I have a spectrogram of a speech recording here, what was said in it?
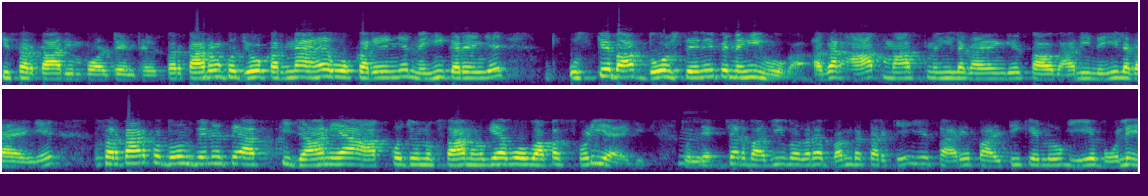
कि सरकार इम्पोर्टेंट है। सरकारों को जो करना है वो करेंगे नहीं करेंगे उसके बाद दोष देने पे नहीं होगा। अगर आप मास्क नहीं लगाएँगे सावधानी नहीं लगाएँगे तो सरकार को दोष देने से आपकी जान या आपको जो नुकसान हो गया वो वापस थोड़ी आएगी। तो हम्म। लेक्चरबाजी वगैरह बंद करके ये सारे पार्टी के लोग ये बोले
